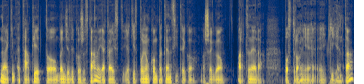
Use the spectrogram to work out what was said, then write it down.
na jakim etapie to będzie wykorzystane, jaka jest, jaki jest poziom kompetencji tego naszego partnera po stronie y, klienta.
